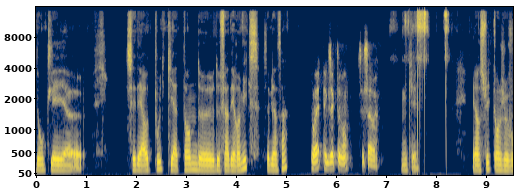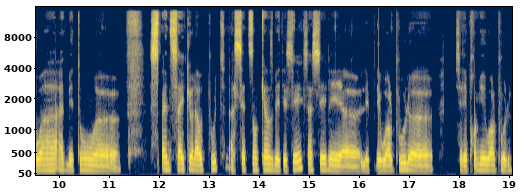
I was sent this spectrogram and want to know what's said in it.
donc les euh, c'est des outputs qui attendent de, de faire des remixes, c'est bien ça? Ouais, exactement, c'est ça, ouais. Ok. Et ensuite, quand je vois, admettons, euh, spend cycle output à 715 BTC, ça c'est les, les, les, Whirlpool, c'est les premiers Whirlpool.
